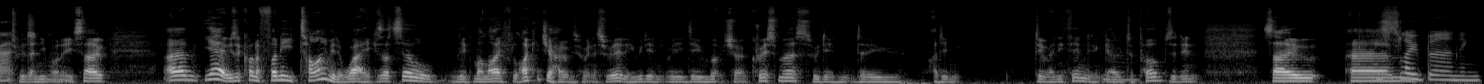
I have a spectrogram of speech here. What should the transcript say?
interact, with anybody, mm. so. Um, yeah, it was a kind of funny time in a way because I still lived my life like a Jehovah's Witness. Really, we didn't really do much at Christmas. We didn't do. I didn't do anything. Didn't go No. to pubs. I didn't. So um, slow burning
